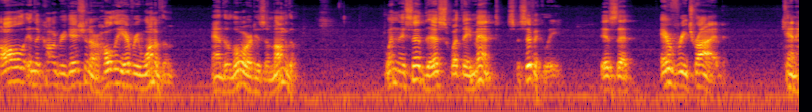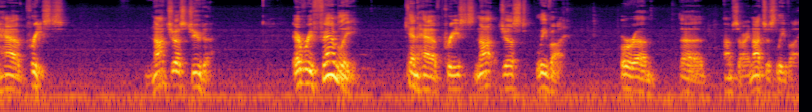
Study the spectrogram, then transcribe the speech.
All in the congregation are holy, every one of them, and the Lord is among them. When they said this, what they meant specifically is that every tribe can have priests, not just Judah. Every family can have priests, not just Levi. Or, um, uh, I'm sorry, not just Levi.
